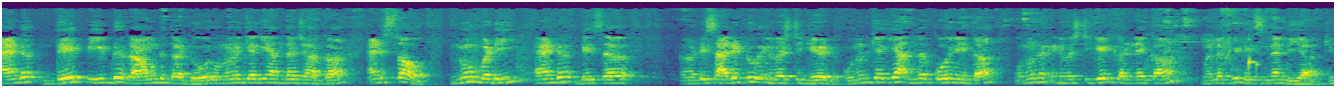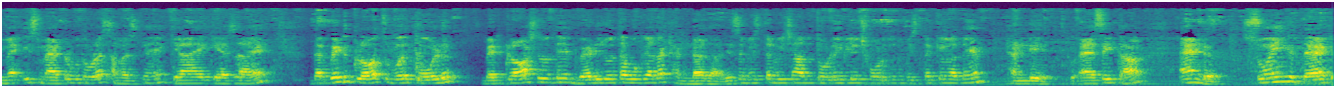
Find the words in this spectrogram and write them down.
and they peeped round the door उन्होंने क्या किया? अंदर जाकर and saw nobody and decided to investigate उन्होंने क्या किया? अंदर कोई नहीं था। उन्होंने इन्वेस्टिगेट करने का मतलब कि डिसीज़न लिया कि मैं इस मैटर को थोड़ा समझते हैं, क्या है, कैसा है। The bed cloth were cold bed cloth जो थे बेड जो था, वो क्या था? ठंडा था। जैसे बिस्तर बिछा दो थोड़े के लिए छोड़ दो तो बिस्तर क्या कहते हैं? ठंडे। तो ऐसे ही था। And seeing that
